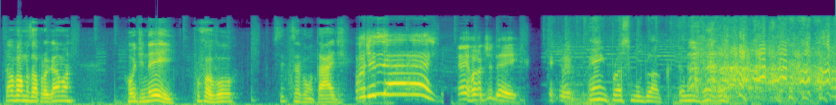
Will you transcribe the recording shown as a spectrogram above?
Então vamos ao programa. Rodinei, por favor, sinta-se à vontade. Rodinei! Ei, Rodney. Vem, próximo bloco. Tamo junto.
